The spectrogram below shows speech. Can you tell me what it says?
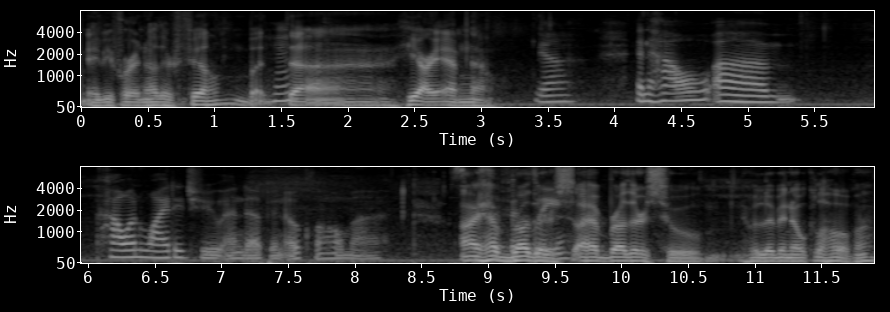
maybe for another film. But Mm-hmm. uh, here I am now. Yeah. And how um, how and why did you end up in Oklahoma? I have brothers. I have brothers who who live in Oklahoma,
